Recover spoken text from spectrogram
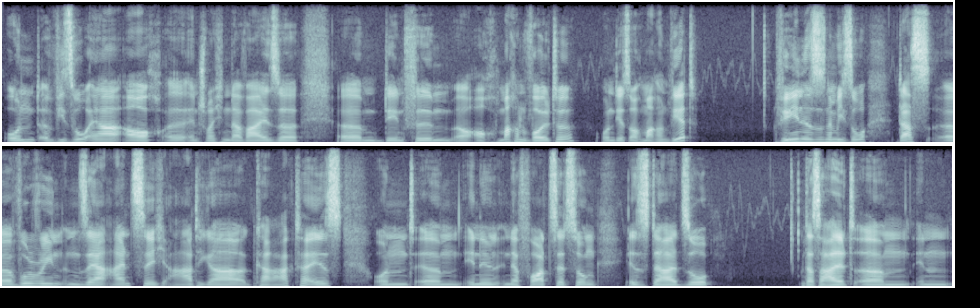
und äh, wieso er auch äh, entsprechenderweise ähm, den Film äh, auch machen wollte und jetzt auch machen wird. Für ihn ist es nämlich so, dass äh, Wolverine ein sehr einzigartiger Charakter ist und ähm, in, den, in der Fortsetzung ist es da halt so, dass er halt ähm, in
